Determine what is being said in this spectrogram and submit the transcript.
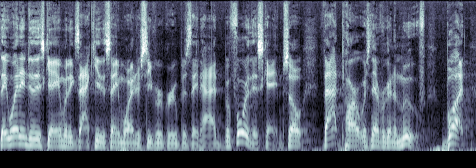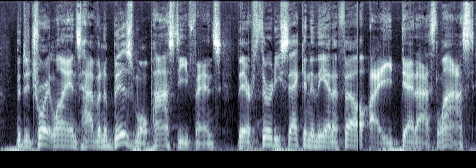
They went into this game with exactly the same wide receiver group as they'd had before this game. So that part was never going to move. But the Detroit Lions have an abysmal pass defense. They're 32nd in the NFL, i.e., dead ass last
